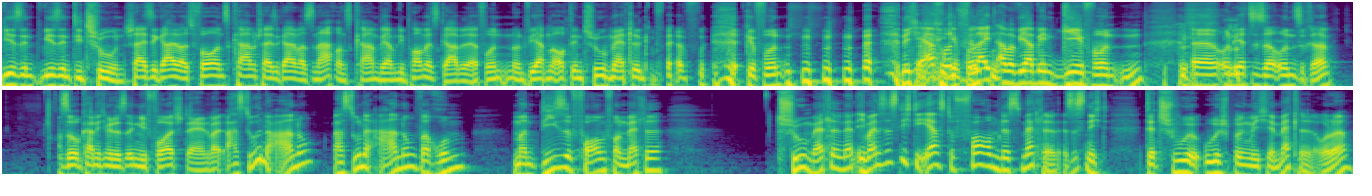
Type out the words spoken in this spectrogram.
wir, sind, wir sind die Truen. Scheißegal, was vor uns kam, scheißegal, was nach uns kam. Wir haben die Pommesgabel erfunden und wir haben auch den True Metal gefunden. Nicht erfunden gefunden. vielleicht, aber wir haben ihn gefunden. äh, und jetzt ist er unsere. So kann ich mir das irgendwie vorstellen. Weil, hast du eine Ahnung? Hast du eine Ahnung, warum man diese Form von Metal True Metal nennt. Ich meine, es ist nicht die erste Form des Metal. Es ist nicht der true ursprüngliche Metal, oder?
